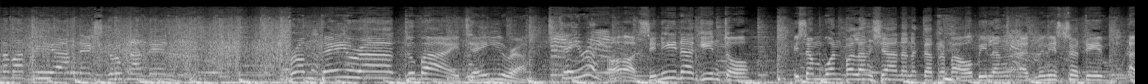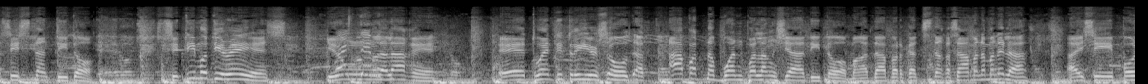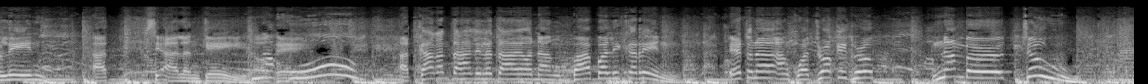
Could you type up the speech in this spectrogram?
naman Pi, ang next group natin. From Deira, Dubai. Deira. Sarah. Oo, si Nina Ginto, isang buwan pa lang siya na nagtatrabaho bilang administrative assistant dito. Si Timothy Reyes, yung lalaki, eh 23 years old at apat na buwan pa lang siya dito. Mga Dabarkats na kasama naman nila ay si Pauline at si Alan Kay. Okay. Naku. At kakantahan nila tayo ng Babalik Ka Rin. Ito na ang Quadroke Group number 2.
